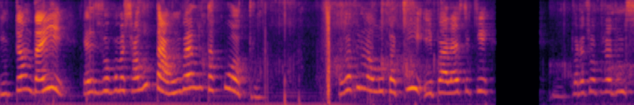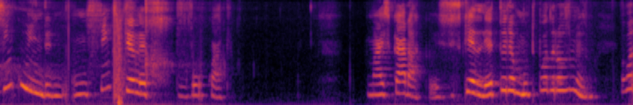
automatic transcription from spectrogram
Então daí, eles vão começar a lutar. Um vai lutar com o outro. Eu já fiz uma luta aqui e parece que Parece que eu precisar de uns 5 Ender, uns 5 esqueletos ou 4. Mas caraca, esse esqueleto ele é muito poderoso mesmo. Eu vou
